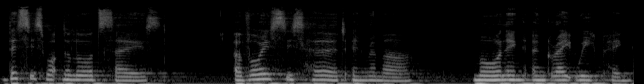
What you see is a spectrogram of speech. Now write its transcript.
This is what the Lord says A voice is heard in Ramah, mourning and great weeping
